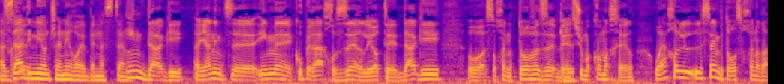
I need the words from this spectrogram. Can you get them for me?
אז זה הדמיון שאני רואה בין הסצנות. אם דגי היה נמצא, אם אה, קופר היה חוזר להיות אה, דגי, או הסוכן הטוב הזה באיזשהו מקום אחר, הוא היה יכול לסיים בתור הסוכן הרע.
